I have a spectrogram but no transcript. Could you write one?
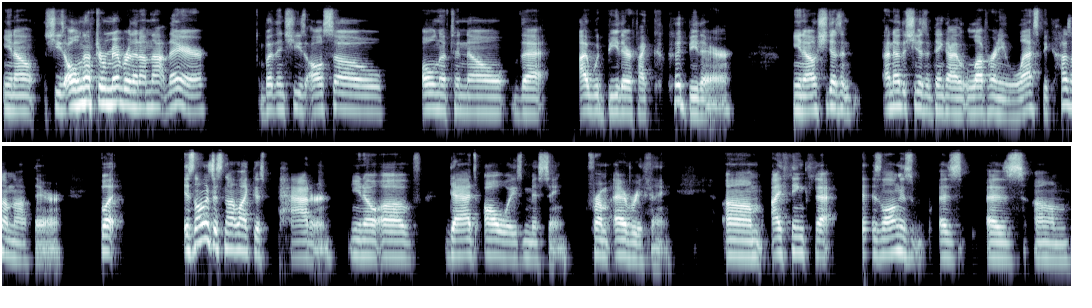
you know, she's old enough to remember that I'm not there, but then she's also old enough to know that I would be there if I could be there. You know, she doesn't, I know that she doesn't think I love her any less because I'm not there. But as long as it's not like this pattern you know, of dad's always missing from everything. Um, I think that as long as as as um,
